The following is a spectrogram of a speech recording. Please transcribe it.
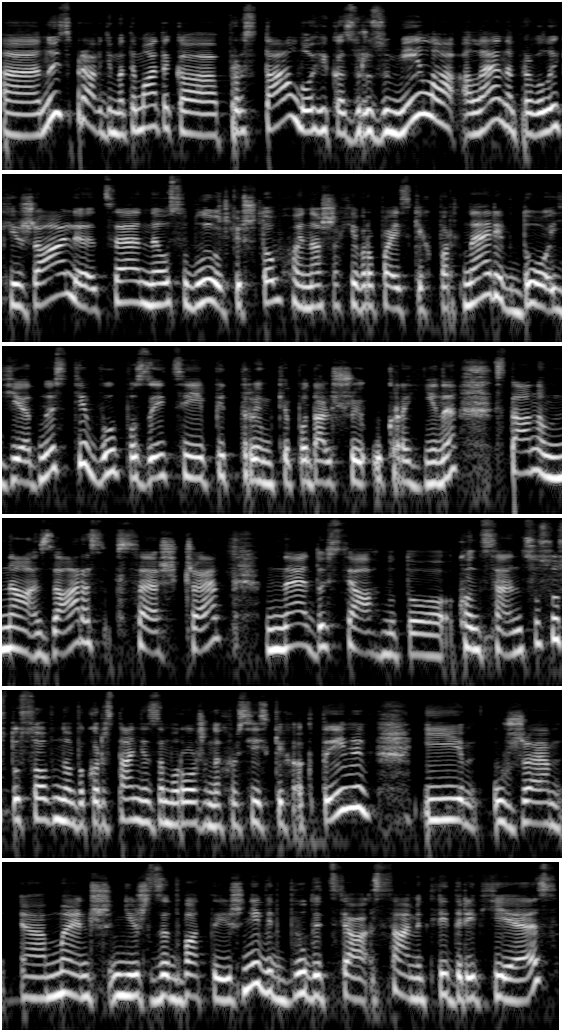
Е, ну і справді математика проста, логіка зрозуміла, але на превеликий жаль, це не особливо підштовхує наших європейських партнерів до єдності в позиції підтримки подальшої України. Станом на зараз все ще не досягнуто консенсусу стосовно використання заморожених російських активів, і уже е, менш ніж за два тижні відбудеться саміт лідерів ЄС.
